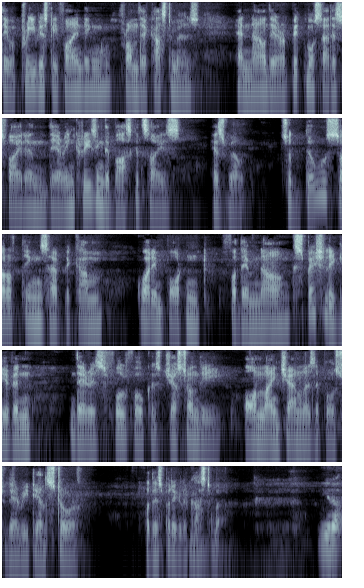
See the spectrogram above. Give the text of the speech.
they were previously finding from their customers, and now they're a bit more satisfied and they're increasing the basket size as well. So, those sort of things have become quite important for them now, especially given there is full focus just on the online channel as opposed to their retail store for this particular hmm. customer. You know,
